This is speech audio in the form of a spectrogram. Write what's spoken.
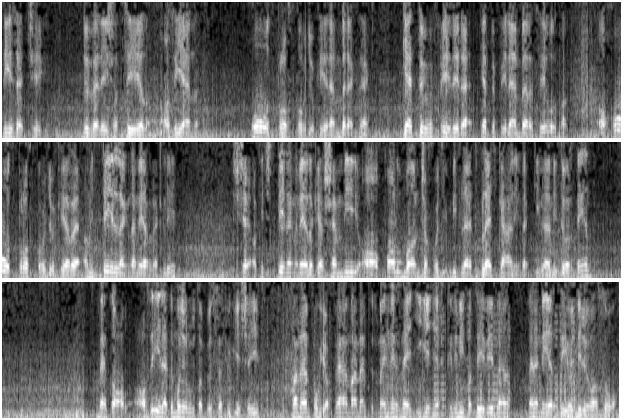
nézettség növelés a cél az ilyen hód prostógyökér embereknek. Kettőféle, kettőféle emberre céloznak, a hód prostógyökérre, ami tényleg nem érdekli, se, akit tényleg nem érdekel semmi, a faluban csak, hogy mit lehet plegykálni, meg kivel mi történt, mert a, az élet bonyolultabb összefüggéseit már nem fogja fel, már nem tud megnézni egy igényes krimit a tévében, mert nem érti, hogy miről van szó.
